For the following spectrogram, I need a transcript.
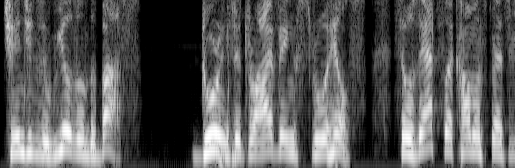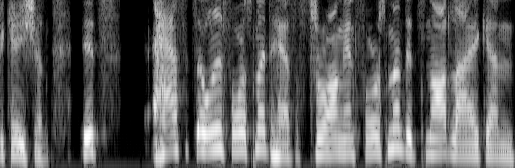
changing the wheels on the bus during mm-hmm. the driving through hills. So that's a common specification. It's has its own enforcement, has a strong enforcement. It's not like an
